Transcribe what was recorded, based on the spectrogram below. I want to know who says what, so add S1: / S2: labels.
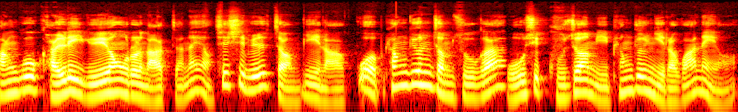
S1: 방구 관리 유형으로 나왔잖아요. 71점이 나왔고 평균 점수가 59점이 평균이라고 하네요.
